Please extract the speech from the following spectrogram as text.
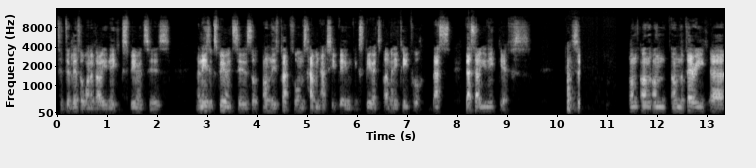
to deliver one of our unique experiences. And these experiences on these platforms haven't actually been experienced by many people. That's that's our unique gifts. So on on on, on the very uh,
